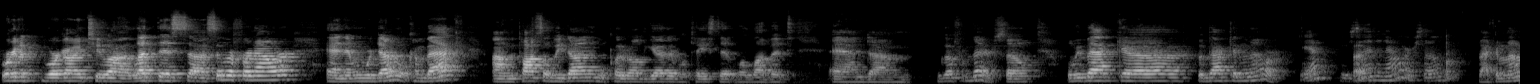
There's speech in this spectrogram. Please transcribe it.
We're gonna we're going to uh, let this uh, simmer for an hour, and then when we're done, we'll come back. Um, the pasta will be done. We'll put it all together. We'll taste it. We'll love it, and um, we'll go from there. So we'll be back. Uh, we'll back in an hour. Yeah, you said an hour, so. Back in an hour.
